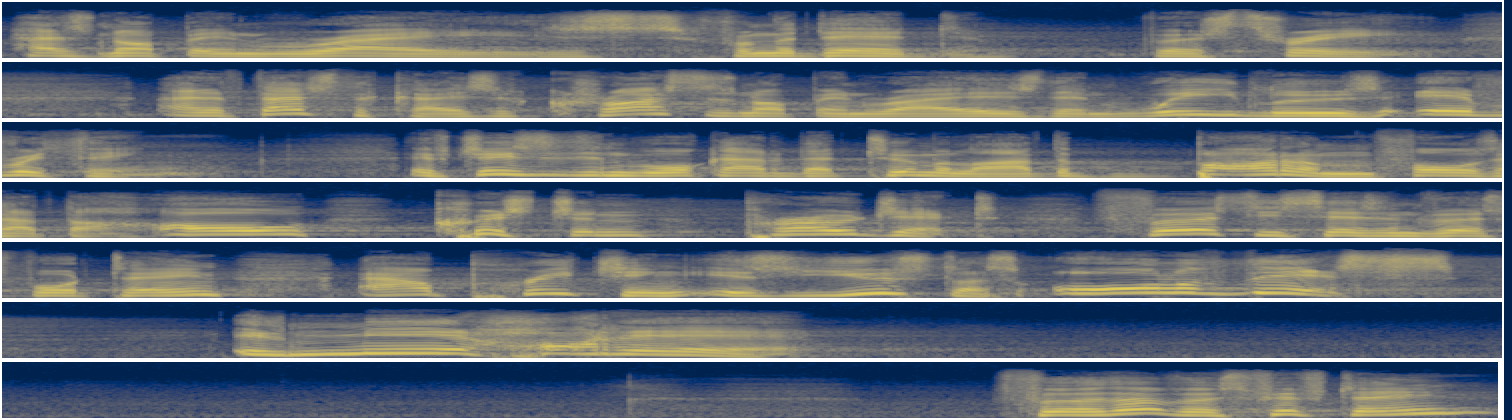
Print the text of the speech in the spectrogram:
has not been raised from the dead. Verse 3. And if that's the case, if Christ has not been raised, then we lose everything. If Jesus didn't walk out of that tomb alive, the bottom falls out the whole Christian project. First, he says in verse 14, our preaching is useless. All of this is mere hot air. Further, verse 15,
